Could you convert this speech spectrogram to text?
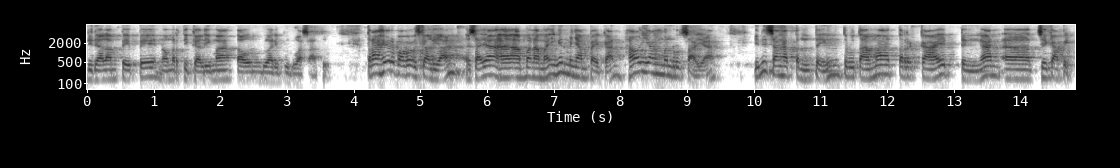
di dalam PP nomor 35 tahun 2021. Terakhir Bapak Ibu sekalian, saya eh, apa namanya ingin menyampaikan hal yang menurut saya ini sangat penting terutama terkait dengan eh, JKP.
